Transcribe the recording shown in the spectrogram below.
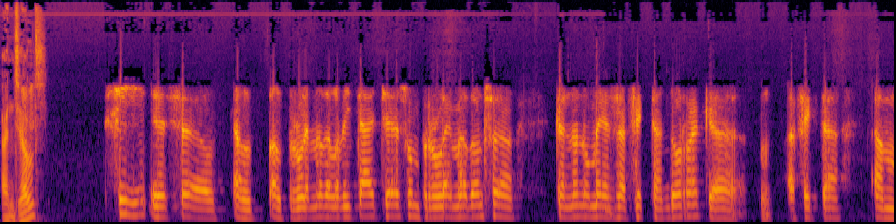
Àngels? Sí, és el, el, el problema de l'habitatge és un problema doncs, que no només afecta Andorra, que afecta en,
